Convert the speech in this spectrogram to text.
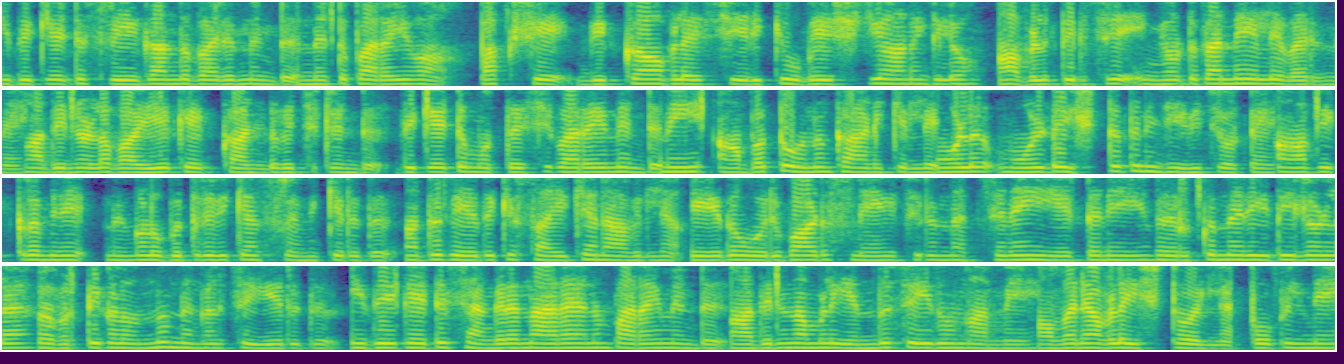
ഇത് കേട്ട് ശ്രീകാന്ത് വരുന്നുണ്ട്. എന്നിട്ട് പറയുവാ പക്ഷേ വിക്രം അവളെ ശരിക്കും ഉപേക്ഷിക്കുകയാണെങ്കിലോ? അവൾ തിരിച്ച് ഇങ്ങോട്ട് തന്നെയല്ലേ വരുന്നേ? അതിനുള്ള വഴിയൊക്കെ കണ്ടുവച്ചിട്ടുണ്ട്. ഇത് കേട്ട് മുത്തശ്ശി പറയുന്നുണ്ട് നീ അബദ്ധമൊന്നും കാണിക്കില്ലേ? മോൾ മോളുടെ ഇഷ്ടത്തിന് ജീവിച്ചോട്ടെ. ആ വിക്രമിനെ നിങ്ങൾ ഉപദ്രവിക്കാൻ ശ്രമിക്കരുത്. അത് വേദയ്ക്ക് സഹിക്കാനാവില്ല. ഏതോ ഒരുപാട് സ്നേഹിച്ചിരുന്ന അച്ഛനെയും ഏട്ടനെയും വെറുക്കുന്ന രീതിയിലുള്ള പ്രവൃത്തികളൊന്നും നിങ്ങൾ ചെയ്യരുത്. ഇത് കേട്ട് ശങ്കരനാരായണൻ പറയുന്നുണ്ട് അതിന് നമ്മൾ എന്തു ചെയ്തു എന്നമ്മേ അവൻ അവളെ ഇഷ്ടമല്ല. അപ്പോ പിന്നെ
